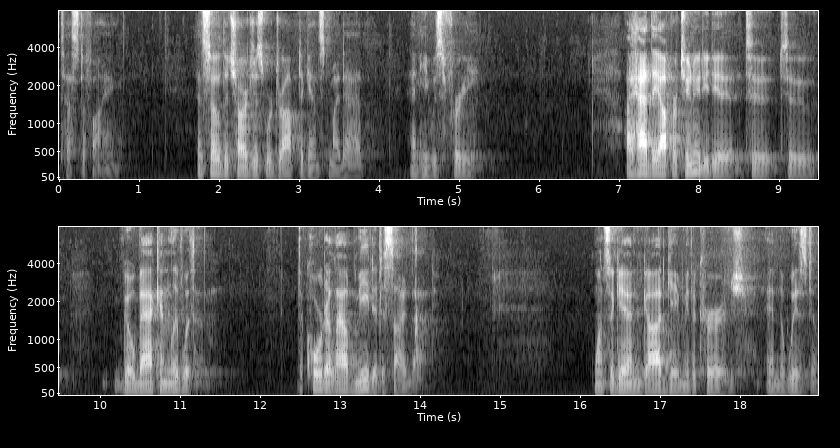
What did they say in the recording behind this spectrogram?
testifying. And so the charges were dropped against my dad, and he was free. I had the opportunity to, to, to go back and live with him. The court allowed me to decide that. Once again, God gave me the courage and the wisdom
